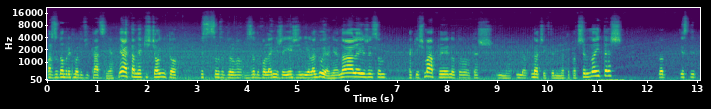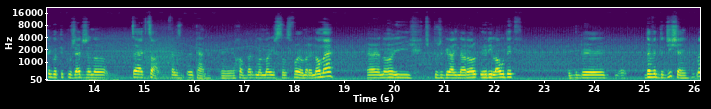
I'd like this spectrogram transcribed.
bardzo dobrych modyfikacji, nie? Nie, Jak tam jakiś ciągnik, to wszyscy są zadowo- zadowoleni, że jeździ nie laguje, nie? No ale jeżeli są jakieś mapy, no to też inaczej wtedy na to patrzymy. No i też no, jest tego typu rzecz, że no co jak co, ten, ten y, Hofbergman ma już są swoją renomę, e, no i ci, którzy grali na Reloaded, gdyby no, nawet do dzisiaj, no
